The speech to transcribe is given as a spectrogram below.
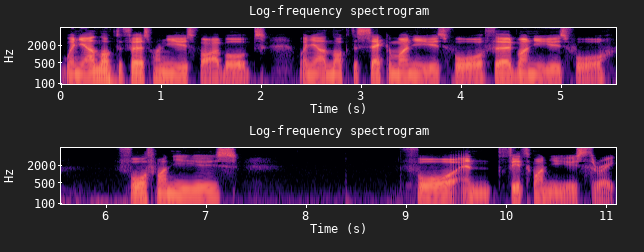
when you unlock the first one, you use five orbs. When you unlock the second one, you use four. Third one, you use four. Fourth one, you use four, and fifth one, you use three.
